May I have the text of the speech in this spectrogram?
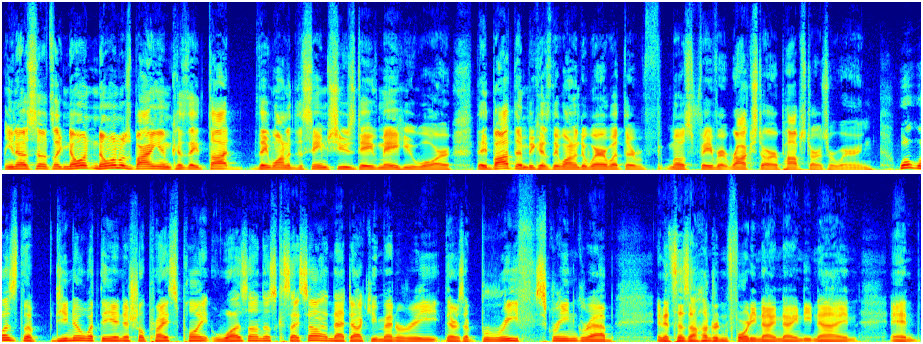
You know, so it's like no one no one was buying them because they thought they wanted the same shoes Dave Mayhew wore. They bought them because they wanted to wear what their f- most favorite rock star or pop stars were wearing. What was the? Do you know what the initial price point was on those? Because I saw in that documentary there's a brief screen grab, and it says 149.99, and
